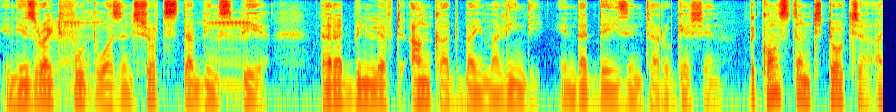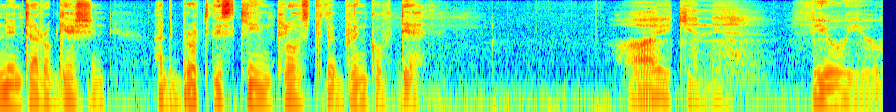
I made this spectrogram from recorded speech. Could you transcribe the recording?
In his right foot was a short stabbing spear that had been left anchored by Malindi in that day's interrogation. The constant torture and interrogation had brought this king close to the brink of death. I can feel you.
